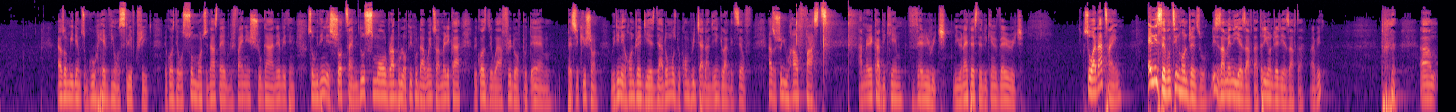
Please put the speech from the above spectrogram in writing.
That's what made them to go heavy on slave trade because there was so much. They started refining sugar and everything. So within a short time, those small rabble of people that went to America because they were afraid of um, persecution, within a hundred years, they had almost become richer than England itself. That's to show you how fast America became very rich. The United States became very rich. So at that time, early 1700s, oh, this is how many years after? 300 years after, right? um,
